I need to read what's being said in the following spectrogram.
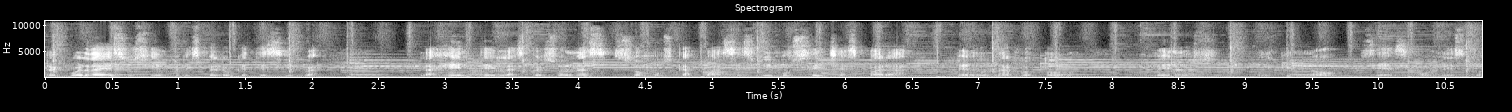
recuerda eso siempre, espero que te sirva. La gente, las personas somos capaces, fuimos hechas para perdonarlo todo, menos el que no seas honesto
